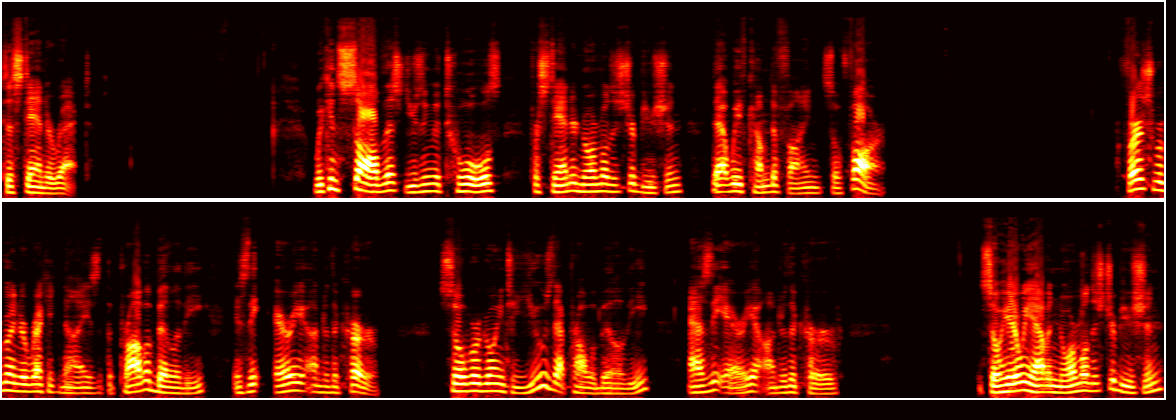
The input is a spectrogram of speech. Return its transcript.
to stand erect? We can solve this using the tools for standard normal distribution that we've come to find so far. First, we're going to recognize that the probability is the area under the curve. So we're going to use that probability as the area under the curve. So here we have a normal distribution.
